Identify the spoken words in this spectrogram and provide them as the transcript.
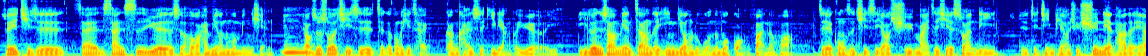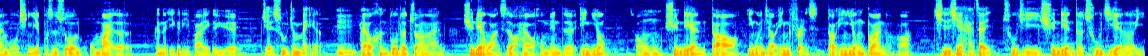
所以其实，在三四月的时候还没有那么明显，嗯，表示说其实这个东西才刚开始一两个月而已。理论上面这样的应用如果那么广泛的话，这些公司其实要去买这些算力，这些晶片要去训练它的 AI 模型，也不是说我买了可能一个礼拜一个月结束就没了，嗯，还有很多的专案训练完之后还有后面的应用，从训练到英文叫 inference 到应用端的话，其实现在还在初级训练的初阶而已。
